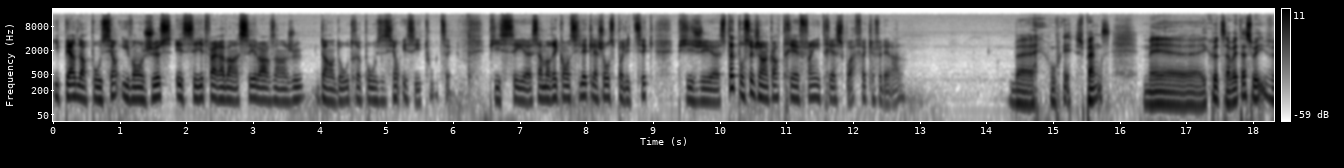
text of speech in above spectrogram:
ils perdent leur position, ils vont juste essayer de faire avancer leurs enjeux dans d'autres positions et c'est tout. Puis c'est, euh, ça m'a réconcilié avec la chose politique. Puis j'ai, euh, c'est peut-être pour ça que j'ai encore très faim et très soif avec le fédéral. Ben oui, je pense. Mais écoute, ça va être à suivre.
